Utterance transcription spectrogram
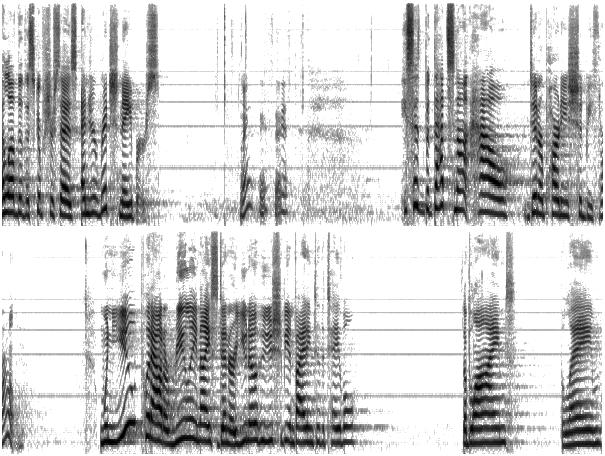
I love that the scripture says, and your rich neighbors. He said, but that's not how dinner parties should be thrown. When you put out a really nice dinner, you know who you should be inviting to the table? The blind, the lame,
